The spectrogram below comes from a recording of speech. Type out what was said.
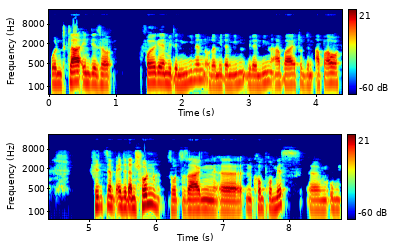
Und klar, in dieser Folge mit den Minen oder mit der, Minen, mit der Minenarbeit und dem Abbau finden sie am Ende dann schon sozusagen äh, einen Kompromiss, ähm, um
